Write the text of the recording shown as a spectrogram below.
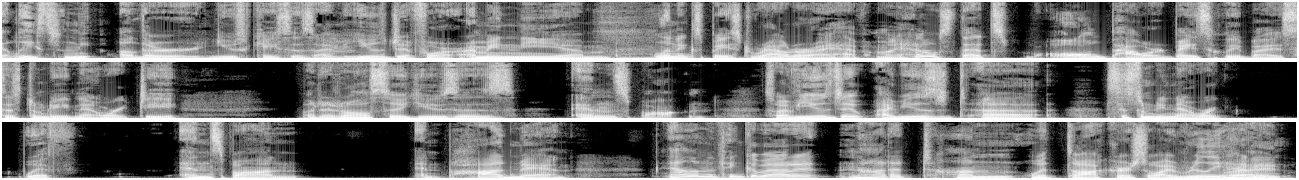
at least in the other use cases I've used it for. I mean, the um, Linux based router I have at my house, that's all powered basically by systemd, networkd, but it also uses NSpawn. So I've used it, I've used uh, Systemd Network with NSpawn and Podman. Now that I think about it, not a ton with Docker. So I really hadn't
